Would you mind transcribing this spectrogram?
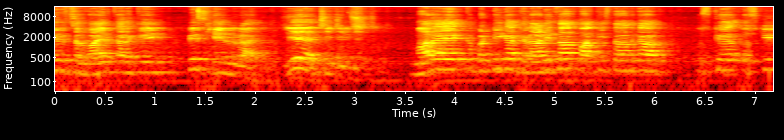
फिर सरवाइव करके फिर खेल रहा है। ये अच्छी चीज़। हमारा एक कबड्डी का खिलाड़ी था पाकिस्तान का उसके उसकी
